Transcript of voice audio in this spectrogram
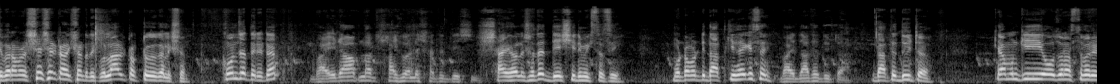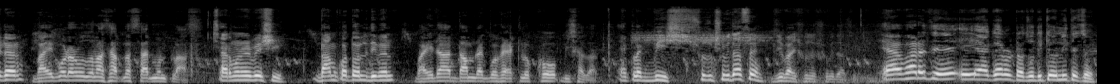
এবার আমরা শেষের কালেকশনটা দেখব লাল টকটকে কালেকশন কোন জাতের এটা? ভাই এটা আপনার শাহিওয়ালের সাথে দেশি। শাহিওয়ালের সাথে দেশি মিক্স আছে। মোটামুটি দাঁত কি হয়ে গেছে? ভাই দাঁতে দুইটা। দাঁতে দুইটা। কেমন কি ওজন আসতে পারে এটার? ভাই গোড়ার ওজন আছে আপনার চার মন প্লাস চার মনের বেশি। দাম কত হলে দিবেন? ভাই এটার দাম রাখব ভাই এক লক্ষ বিশ হাজার। এক লাখ বিশ। সুযোগ সুবিধা আছে? জি ভাই সুযোগ সুবিধা আছে। অ্যাভারেজে এই এগারোটা যদি কেউ নিতে চায়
